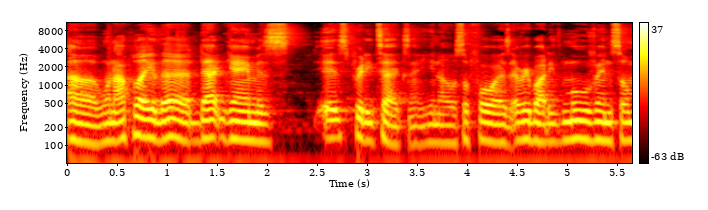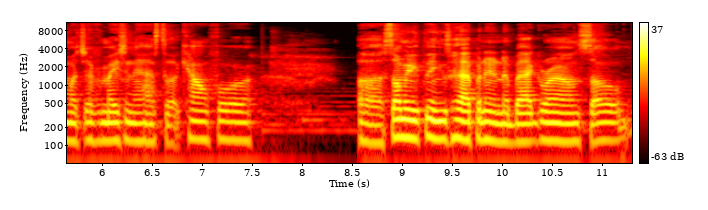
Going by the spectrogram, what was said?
uh, when I play that, that game is it's pretty taxing, you know, so far as everybody's moving, so much information that has to account for, uh, so many things happening in the background. So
